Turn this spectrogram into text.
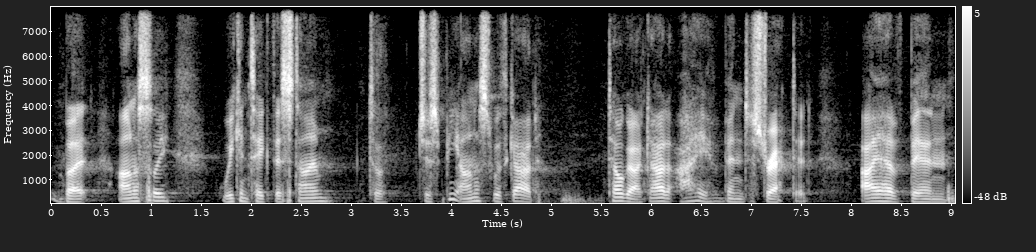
but honestly, we can take this time just be honest with God. Tell God, God, I have been distracted. I have been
